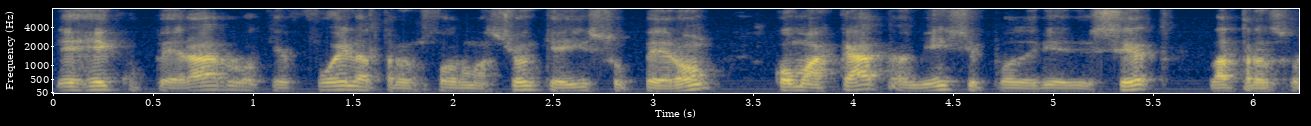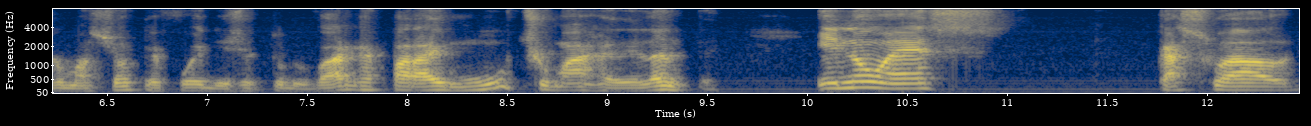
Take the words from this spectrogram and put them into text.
de recuperar lo que fue la transformación que hizo Perón, como acá también se podría decir, la transformación que fue de Getúlio Vargas para ir mucho más adelante. Y no es casual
